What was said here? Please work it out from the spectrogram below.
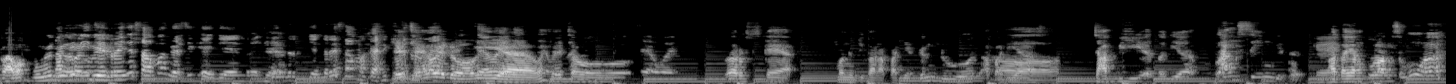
lawak mulu Tapi ini genrenya sama gak sih? Kayak genre? Genre genrenya sama kan? Kayak cewek dong iya. Maksudnya cowok. Cewek. lu harus kayak menunjukkan apa dia gendut apa dia Oh, cabi atau dia langsing gitu oke. atau yang tulang semua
